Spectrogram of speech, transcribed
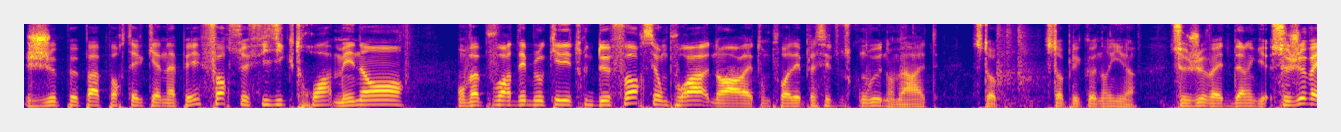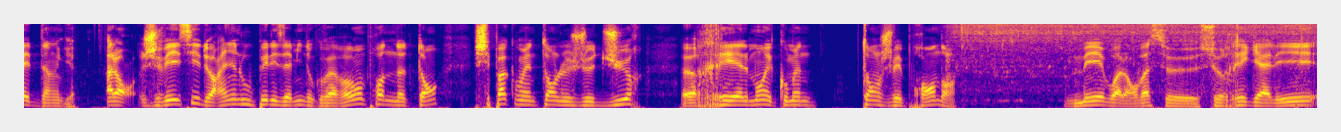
je peux pas porter le canapé. Force physique 3. Mais non On va pouvoir débloquer des trucs de force et on pourra... Non arrête, on pourra déplacer tout ce qu'on veut. Non mais arrête. Stop. Stop les conneries là. Ce jeu va être dingue. Ce jeu va être dingue. Alors je vais essayer de rien louper les amis. Donc on va vraiment prendre notre temps. Je sais pas combien de temps le jeu dure euh, réellement et combien de temps je vais prendre. Mais voilà, on va se, régaler.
